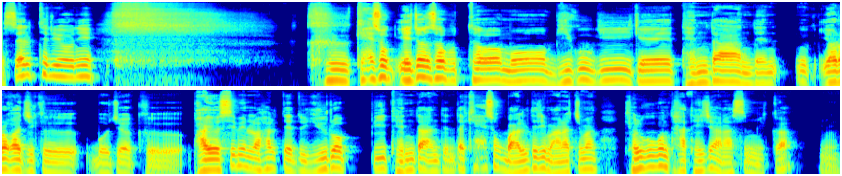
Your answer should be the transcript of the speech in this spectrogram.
셀트리온이 그 계속 예전서부터 뭐 미국이 이게 된다 안 된 여러 가지 그 뭐죠 그 바이오 시밀러 할 때도 유럽이 된다 안 된다 계속 말들이 많았지만 결국은 다 되지 않았습니까? 음,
